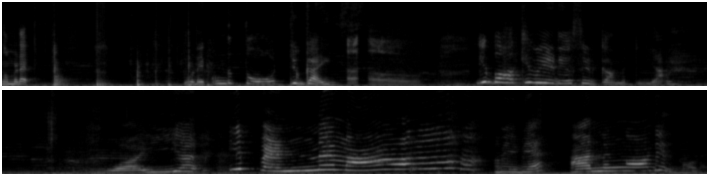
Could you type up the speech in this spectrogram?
നമ്മുടെ ഇവിടെ കൊണ്ട് തോറ്റു ഗൈസ് എനിക്ക് ബാക്കി വീഡിയോസ് എടുക്കാൻ പറ്റില്ല. വയ്യ ഈ പെണ്ണെ ബേബിയെ അനങ്ങോണ്ടിരുന്നോടെ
